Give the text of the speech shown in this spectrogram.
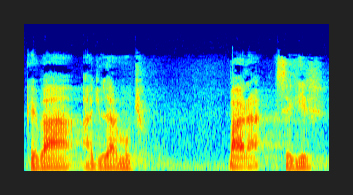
que va a ayudar mucho para seguir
